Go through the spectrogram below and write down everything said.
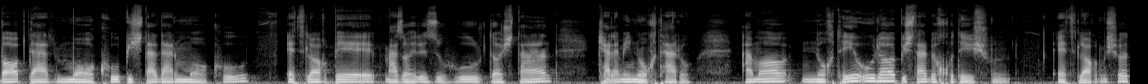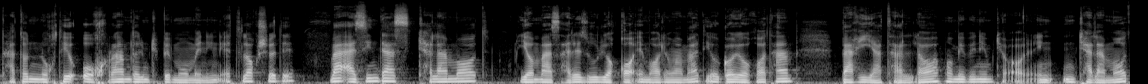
باب در ماکو بیشتر در ماکو اطلاق به مظاهر ظهور داشتن کلمه نقطه رو. اما نقطه اولا بیشتر به خودشون اطلاق می‌شد. حتی نقطه اخرى هم داریم که به مؤمنین اطلاق شده. و از این دست کلمات یا مظهر زور یا قائم آل محمد یا گاهی اوقات هم بقیت الله. ما می‌بینیم که این, این کلمات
